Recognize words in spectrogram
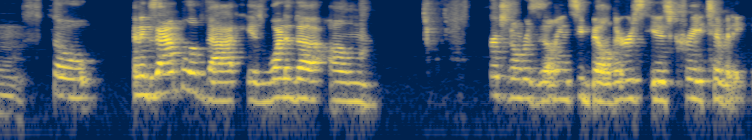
Mm. So, an example of that is one of the um, personal resiliency builders is creativity.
